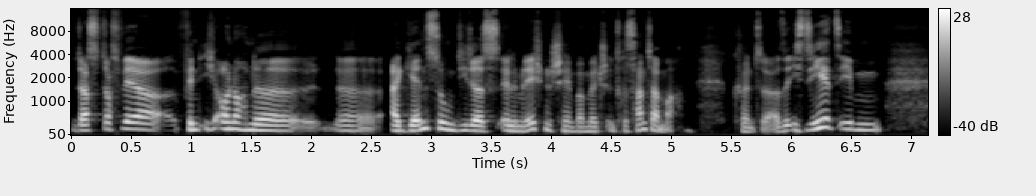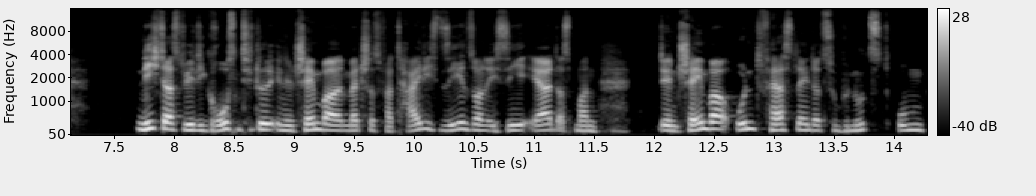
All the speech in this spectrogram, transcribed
das, das wäre, finde ich, auch noch eine, eine Ergänzung, die das Elimination Chamber Match interessanter machen könnte. Also ich sehe jetzt eben nicht, dass wir die großen Titel in den Chamber Matches verteidigt sehen, sondern ich sehe eher, dass man den Chamber und Fastlane dazu benutzt, um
